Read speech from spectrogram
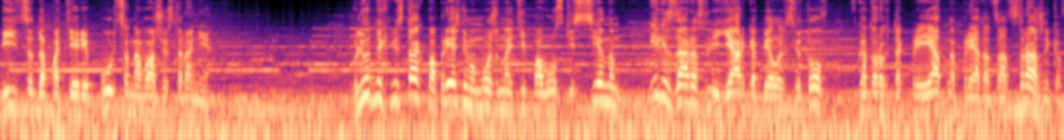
биться до потери пульса на вашей стороне. В людных местах по-прежнему можно найти повозки с сеном или заросли ярко-белых цветов, которых так приятно прятаться от стражников,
